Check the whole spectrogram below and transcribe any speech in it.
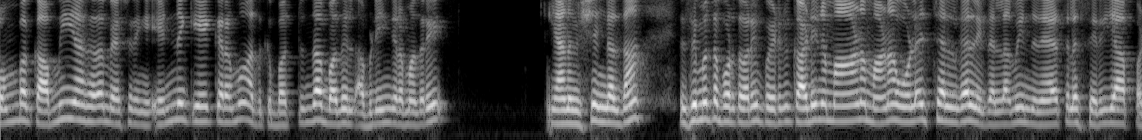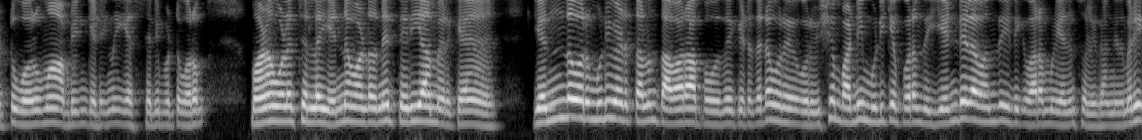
ரொம்ப கம்மியாக தான் பேசுகிறீங்க என்ன கேட்குறமோ அதுக்கு மட்டும்தான் பதில் அப்படிங்கிற மாதிரி யான விஷயங்கள் தான் சிம்மத்தை பொறுத்த வரையும் போயிட்டு இருக்கு. கடினமான மன உளைச்சல்கள் இதெல்லாமே இந்த நேரத்தில் சரியாப்பட்டு வருமா அப்படின்னு கேட்டிங்கன்னா எஸ் சரிப்பட்டு வரும். மன உளைச்சலில் என்ன பண்ணுறதுனே தெரியாமல் இருக்கேன். எந்த ஒரு முடிவு எடுத்தாலும் தவறாக போகுது. கிட்டத்தட்ட ஒரு ஒரு விஷயம் பண்ணி முடிக்க போகிற அந்த எண்டில் வந்து இன்றைக்கி வர முடியாதுன்னு சொல்லியிருக்காங்க இந்த மாதிரி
